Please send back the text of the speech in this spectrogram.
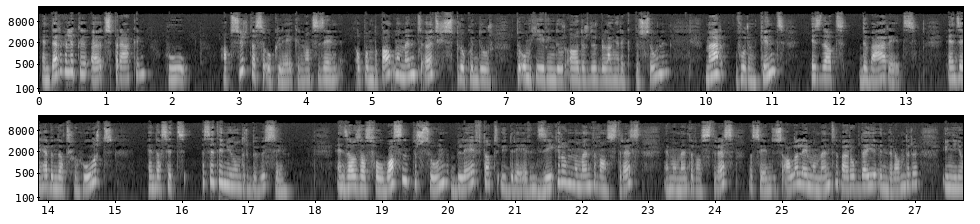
En dergelijke uitspraken, hoe absurd dat ze ook lijken, want ze zijn op een bepaald moment uitgesproken door de omgeving, door ouders, door belangrijke personen. Maar voor een kind is dat de waarheid. En zij hebben dat gehoord en dat zit, dat zit in uw onderbewustzijn. En zelfs als volwassen persoon blijft dat u drijven. Zeker op momenten van stress. En momenten van stress, dat zijn dus allerlei momenten waarop dat je onder andere je niet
